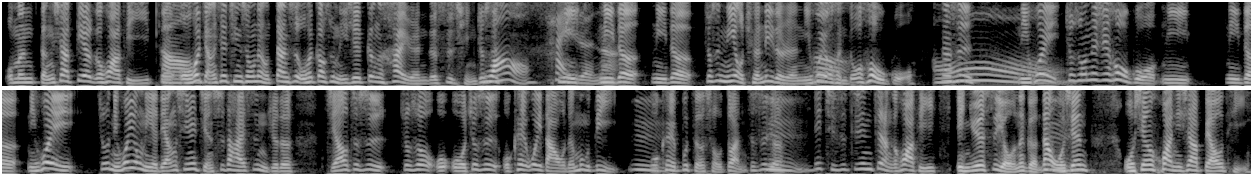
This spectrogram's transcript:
我们等一下第二个话题我会讲一些轻松内容，但是我会告诉你一些更害人的事情，就是你！你的你的就是你有权利的人，你会有很多后果，但是哦你会就说那些后果，你你的你会就是你会用你的良心去检视它，还是你觉得只要这是就是说我我就是我可以为达我的目的，嗯。我可以不择手段，这是个嗯。诶，其实今天这两个话题隐约是有那个，那我先我先换一下标题，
